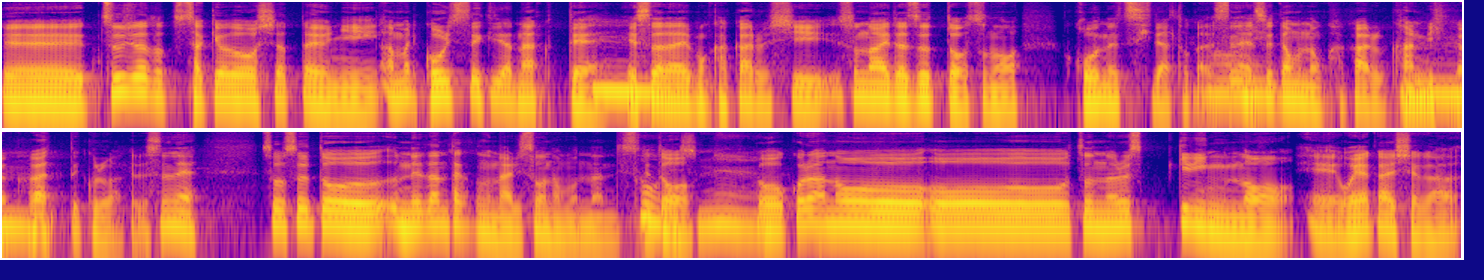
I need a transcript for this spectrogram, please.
えー通常だと先ほどおっしゃったように、あんまり効率的じゃなくて、うん餌代もかかるし、その間ずっとその光熱費だとかですね、はいそういったものもかかる、管理費がかかってくるわけですね。そうすると値段高くなりそうなもんなんですけど、ね。おこれはあの、おそのノルスキリングの、えー親会社が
